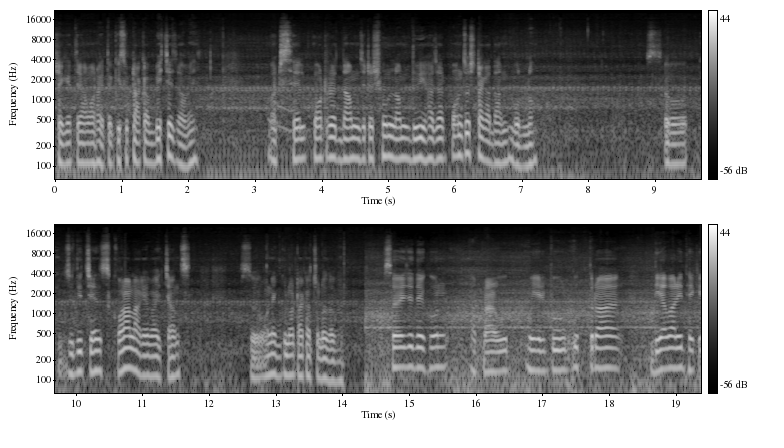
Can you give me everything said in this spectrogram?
সেক্ষেত্রে আমার হয়তো কিছু টাকা বেঁচে যাবে। বাট সেলফ মোটরের দাম যেটা শুনলাম দুই হাজার পঞ্চাশ টাকা দাম বলল। সো যদি চেঞ্জ করা লাগে বাই চান্স সো অনেকগুলো টাকা চলে যাবে। সো এই যে দেখুন, আপনার মিরপুর, উত্তরা, দিয়াবাড়ি থেকে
